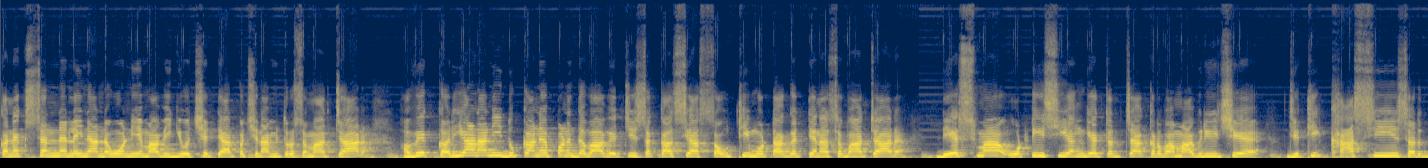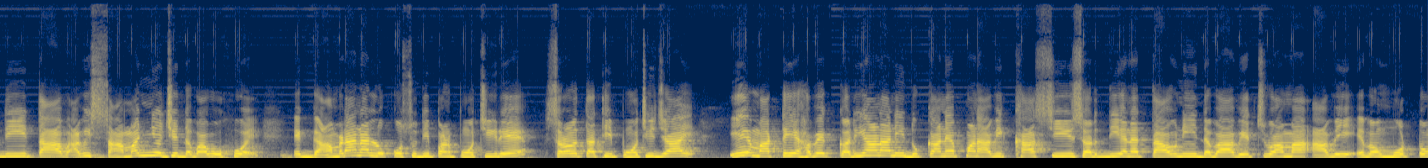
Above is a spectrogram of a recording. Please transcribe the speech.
કનેક્શનને લઈને આ નવો નિયમ આવી ગયો છે. ત્યાર પછીના મિત્રો સમાચાર. હવે કરિયાણાની દુકાને પણ દવા વેચી શકાશે આ સૌથી મોટા અગત્યના સમાચાર. દેશમાં ઓટીસી અંગે ચર્ચા કરવામાં આવી રહી છે. જેથી ખાંસી, શરદી, તાવ આવી સામાન્ય જે દવાઓ હોય એ ગામડાના લોકો સુધી પણ પહોંચી રહે, સરળતાથી પહોંચી જાય. એ માટે હવે કરિયાણાની દુકાને પણ આવી ખાંસી શરદી અને તાવની દવા વેચવામાં આવે એવો મોટો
